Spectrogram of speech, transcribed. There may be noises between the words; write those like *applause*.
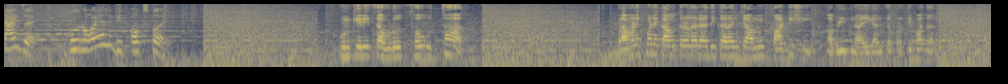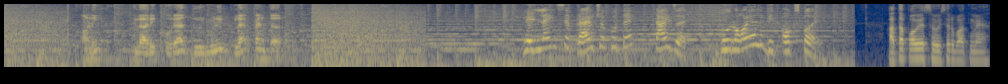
टायझर go royal with Oxford. कुणकेरीचा हुडोत्सव उत्साहात. प्रामाणिकपणे काम करणाऱ्या अधिकाऱ्यांच्या आम्ही पाठीशी अभित नाईक यांचं प्रतिपादन. आणि तिलारी खोऱ्यात दुर्मिळी ब्लॅक पॅन्थर. हेडलाईन्सचे प्रायोजक होते टायझर गो रॉयल विथ ऑक्सफर्ड. आता पाहूया सविस्तर बातम्या.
